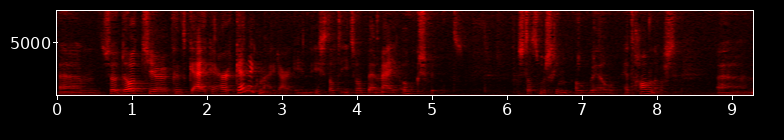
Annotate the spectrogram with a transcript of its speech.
Ehm, zodat je kunt kijken, herken ik mij daarin? Is dat iets wat bij mij ook speelt? Dus dat is misschien ook wel het handigst. Ehm,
